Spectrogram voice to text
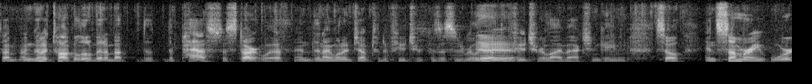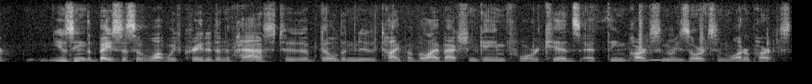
So I'm, I'm going to talk a little bit about the, the past to start with, and then I want to jump to the future because this is really Yeah, about yeah. the future of live action gaming. So, in summary, we're using the basis of what we've created in the past to build a new type of live action game for kids at theme parks and resorts and water parks.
